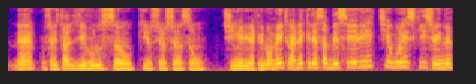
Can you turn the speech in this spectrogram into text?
né, com seu estado de evolução que o Sr. Sanson tinha ali naquele momento, Kardec queria saber se ele tinha algum resquício ainda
